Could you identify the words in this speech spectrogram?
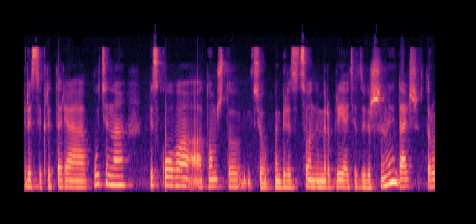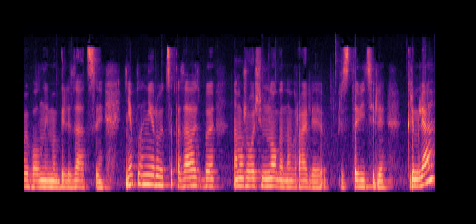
пресс-секретаря Путина Пескова о том, что все, мобилизационные мероприятия завершены, дальше второй волны мобилизации не планируется. Казалось бы, нам уже очень много наврали представители Кремля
